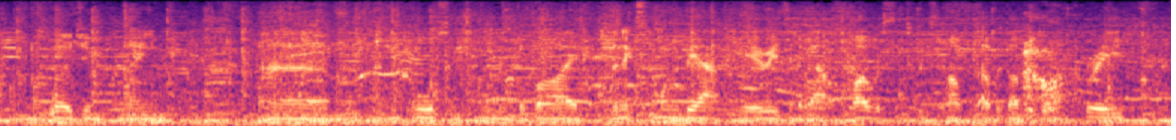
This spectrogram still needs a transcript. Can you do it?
on my Virgin plane. Um, an awesome time in Dubai. The next time I'm going to be out here is in about five or six weeks for Abu Dhabi Grand Prix.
